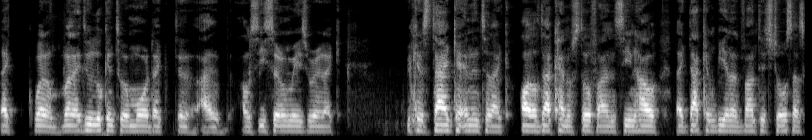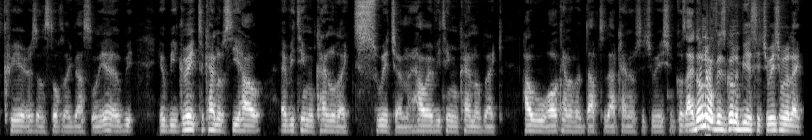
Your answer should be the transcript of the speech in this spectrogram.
like well when I do look into it more, like the I I'll see certain ways where like we can start getting into like all of that kind of stuff and seeing how like that can be an advantage to us as creators and stuff like that. So yeah, it'd be it'd be great to kind of see how everything will kind of like switch and how everything will kind of like how we'll all kind of adapt to that kind of situation. Because I don't know if it's going to be a situation where like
